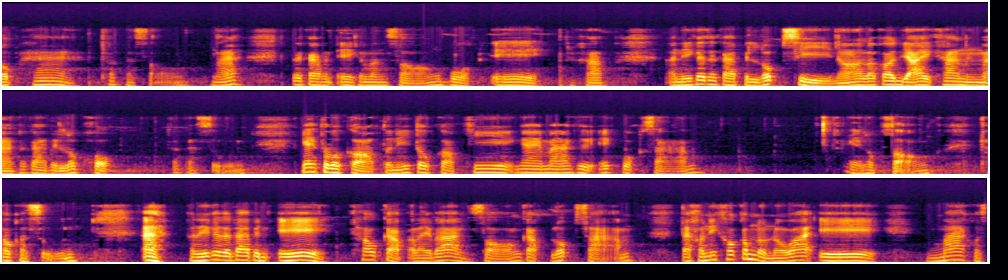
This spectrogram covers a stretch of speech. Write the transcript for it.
ลบ5เท่ากับ2นะจะกลายเป็น a กำลัง2บวก a นะครับ อันนี้ก็จะกลายเป็นลบ4เนาะ แล้วก็ย้ายอีกข้างหนึ่งมาก็กลายเป็นลบ6 ท่ากับ0แยกตัวประกอบตัวนี้ตัวประกอบที่ง่ายมากคือ x บวก3 a ลบ2เท่ากับ0อะคราวนี้ก็จะได้เป็น a เท่ากับอะไรบ้าง 2 กับลบ3แต่คราวนี้เขากำหนดมาว่า a มากกว่า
